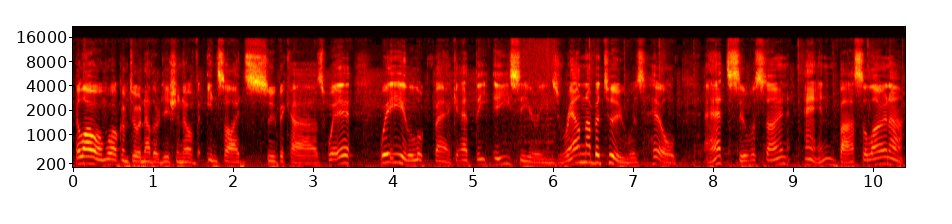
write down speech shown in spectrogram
Hello and welcome to another edition of Inside Supercars, where we look back at the E Series. Round number two was held at Silverstone and Barcelona,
